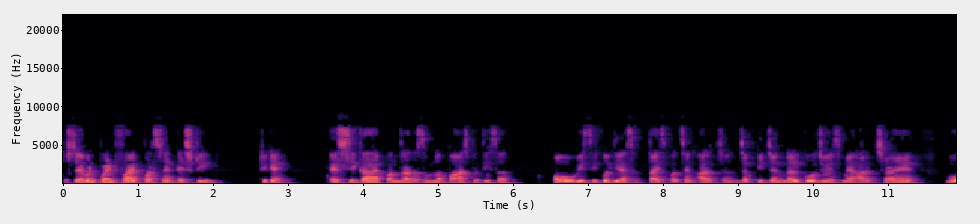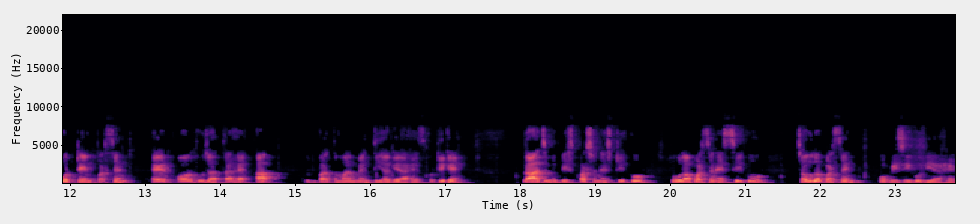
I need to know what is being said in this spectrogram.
तो 7.5 परसेंट एस ठीक है? एससी का है पंद्रह दशमलव पाँच प्रतिशत और ओबीसी को दिया है सत्ताईस परसेंट आरक्षण, जबकि जनरल को जो इसमें आरक्षण है, वो टेन परसेंट एड और हो जाता है अब वर्तमान में दिया गया है इसको, ठीक है? राज्य में 20 परसेंट एस को 16 परसेंट एससी को 14 परसेंट ओबीसी को दिया है।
